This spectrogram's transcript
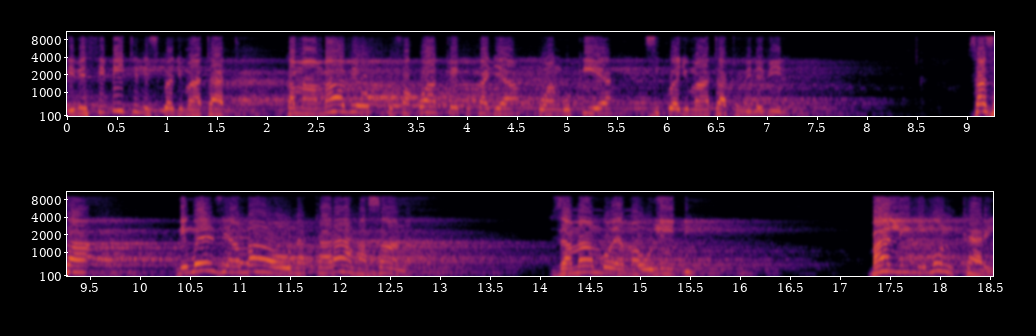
imethibiti ni siku ya Jumatatu. Kama ambavyo kufa kwake kukaja kuangukia siku ya Jumatatu vile vile. Sasa ni mwezi ambao una karaha sana za mambo ya maulidi. Bali ni munkari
